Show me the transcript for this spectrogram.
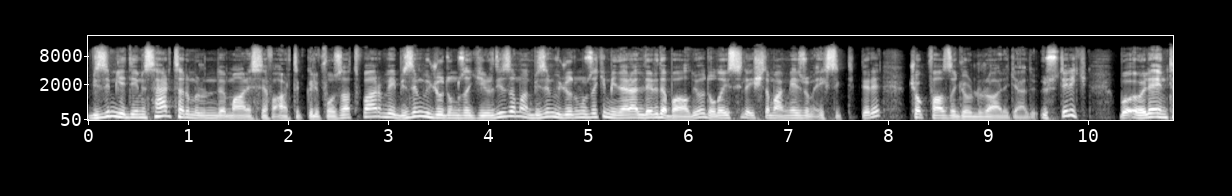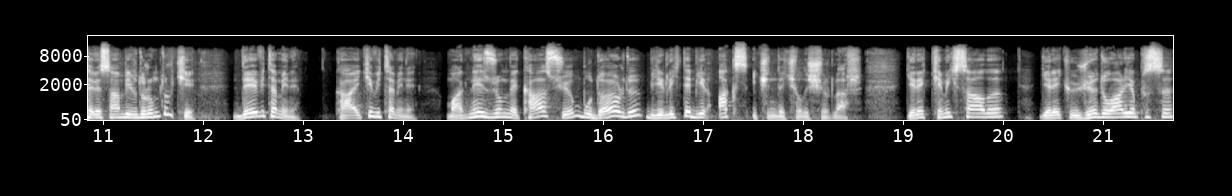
bizim yediğimiz her tarım ürününde maalesef artık glifozat var. Ve bizim vücudumuza girdiği zaman bizim vücudumuzdaki mineralleri de bağlıyor. Dolayısıyla işte magnezyum eksiklikleri çok fazla görülür hale geldi. Üstelik bu öyle enteresan bir durumdur ki D vitamini, K2 vitamini, Magnezyum ve kalsiyum bu dördü birlikte bir aks içinde çalışırlar. Gerek kemik sağlığı, gerek hücre duvar yapısı,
